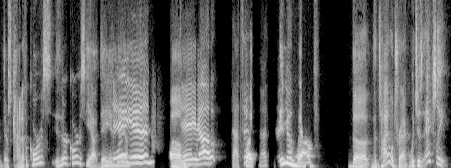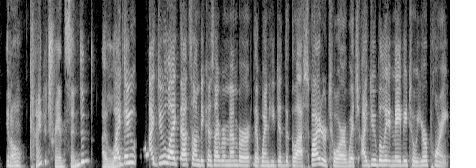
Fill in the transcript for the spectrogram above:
there's kind of a chorus. Is there a chorus? Yeah, Day In Day Out. Day in, Um, day out. That's it. That's then you you have the the title track, which is actually you know kind of transcendent. I love. I that. do. I do like that song because I remember that when he did the Glass Spider tour, which I do believe maybe to your point,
